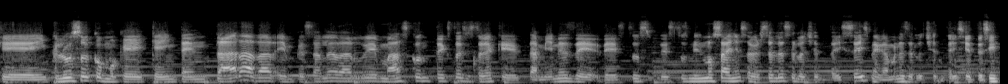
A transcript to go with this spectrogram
que incluso como que, que intentara dar, empezarle a darle más contexto a esa historia que también es de, de estos, de estos mismos años, a ver, es del 86, Mega Man es del 87, sí.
